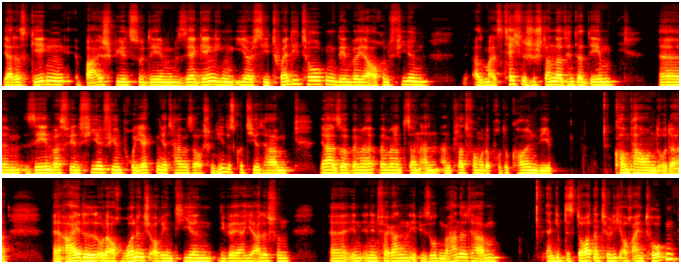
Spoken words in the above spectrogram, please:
ja, das Gegenbeispiel zu dem sehr gängigen ERC20-Token, den wir ja auch in vielen, also mal als technischen Standard hinter dem ähm, sehen, was wir in vielen, vielen Projekten ja teilweise auch schon hier diskutiert haben. Ja, also wenn wir, wenn wir uns dann an, an Plattformen oder Protokollen wie Compound oder äh, Idle oder auch OneInch orientieren, die wir ja hier alle schon äh, in, in den vergangenen Episoden behandelt haben, dann gibt es dort natürlich auch einen Token,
